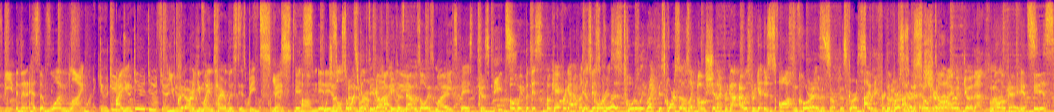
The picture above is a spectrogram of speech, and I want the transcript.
the beat and then it has the one line. I, you could argue my entire list is beats Yes. based, It's- um, it which is- is also why I'm guilty I'm about it because that was always my. Beats based. Because beats. Oh wait, but this okay. I forgot about yeah, this, this chorus. chorus. totally right. This chorus, I was like, oh shit, I forgot. I always forget. There's this awesome Yeah, chorus. this, this chorus is pretty freaking the verses awesome. are I'm so sure dumb. that I would go that far. well, okay, it's it is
